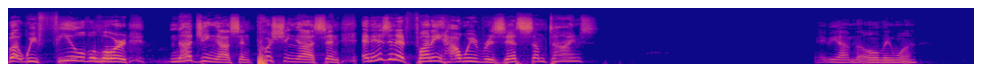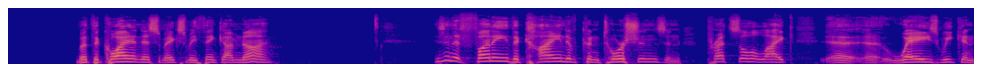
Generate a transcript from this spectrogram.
but we feel the Lord nudging us and pushing us. And, and isn't it funny how we resist sometimes? Maybe I'm the only one. But the quietness makes me think I'm not. Isn't it funny the kind of contortions and pretzel like uh, uh, ways we can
